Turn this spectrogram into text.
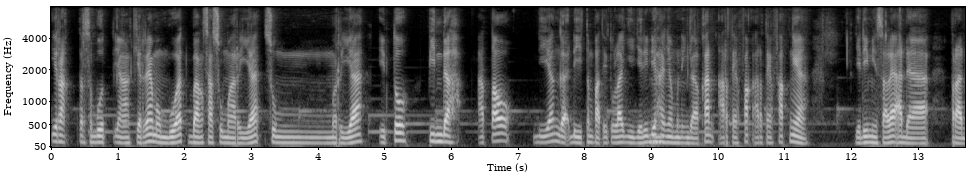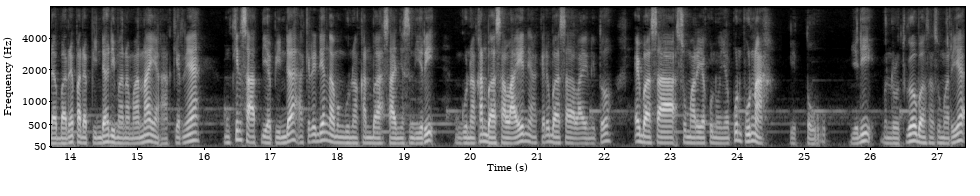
Irak tersebut yang akhirnya membuat bangsa Sumeria Sumeria itu pindah atau dia nggak di tempat itu lagi. Jadi dia Hmm. hanya meninggalkan artefak-artefaknya. Jadi misalnya ada peradabannya pada pindah di mana-mana yang akhirnya mungkin saat dia pindah akhirnya dia nggak menggunakan bahasanya sendiri menggunakan bahasa lain yang akhirnya bahasa lain itu eh bahasa Sumeria kunonya pun punah gitu. Jadi menurut gue bangsa Sumeria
